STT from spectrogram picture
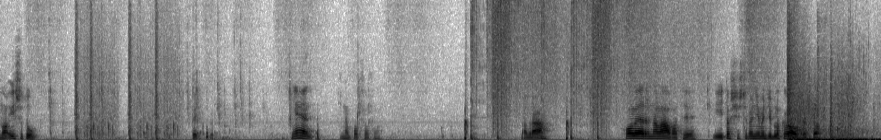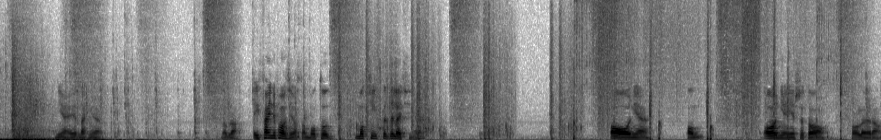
No i jeszcze tu. Pyk, pyk. Nie, no po co to? Dobra. Cholerna lawa, ty. I to się jeszcze nie będzie blokowało przez to. Nie, jednak nie. Dobra. Ej, fajny pomysł nie tam, bo to mocniej wtedy leci, nie? O nie. On... O nie, jeszcze to. Cholera.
